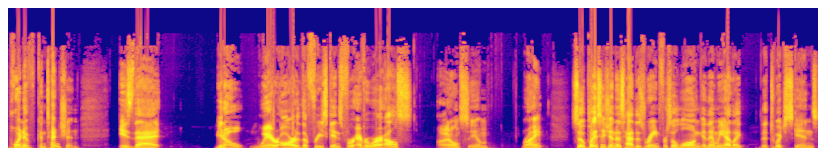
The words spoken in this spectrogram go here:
point of contention. Is that you know, where are the free skins for everywhere else? I don't see them, right? So PlayStation has had this reign for so long, and then we had like the Twitch skins,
